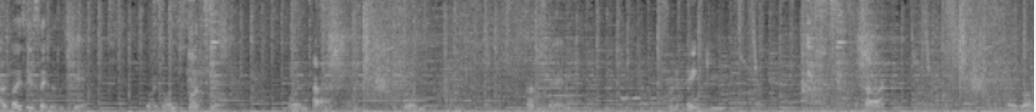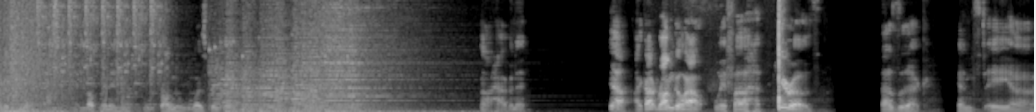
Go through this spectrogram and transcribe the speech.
I'd basically say this is game. So I go into Celestial, go in attack, boom, Game, for an Anki, attack, and Rongo commit. Up and in Rongo was pretty good. Not having it. Yeah, I got Rongo out with uh heroes. That's the deck against a uh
